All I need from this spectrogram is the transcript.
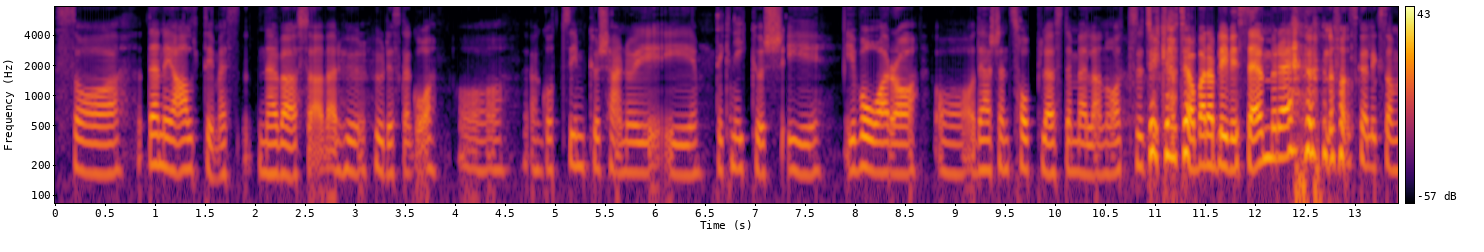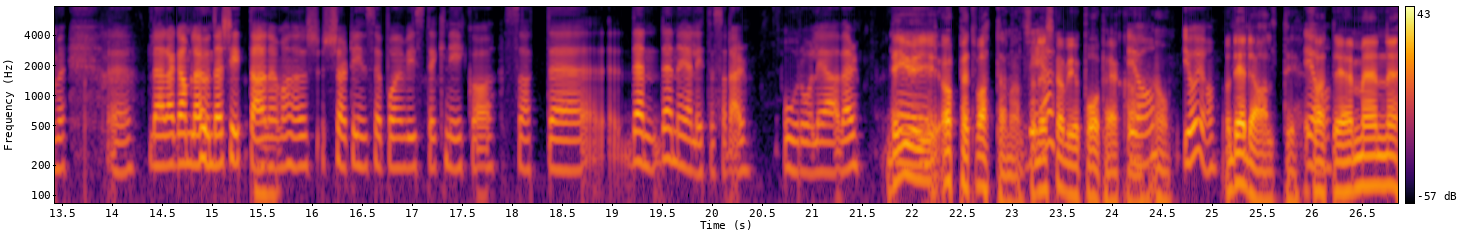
Så den är jag alltid mest nervös över hur, hur det ska gå. Och jag har gått simkurs här nu i, i teknikkurs i, i vår och, och det har känts hopplöst emellanåt. Så jag tycker att har bara blivit sämre när man ska liksom eh, lära gamla hundar sitta när man har kört in sig på en viss teknik. Och, så att eh, den, den är jag lite sådär orolig över. Det är ju Eh, öppet vatten alltså, det, det- ska vi ju påpeka. Ja, jo, jo. Och det är det alltid. Så Ja. att det, men, eh,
